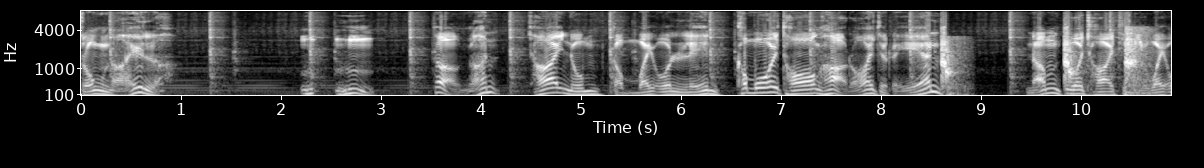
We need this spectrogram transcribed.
ตรงไหนล่ะอืมอืมถ้างั้นชายหนุ่มกับไวโอลิน ขโมยทองห้าร้อยเหรียญนำตัวชายที่มีไวโอ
